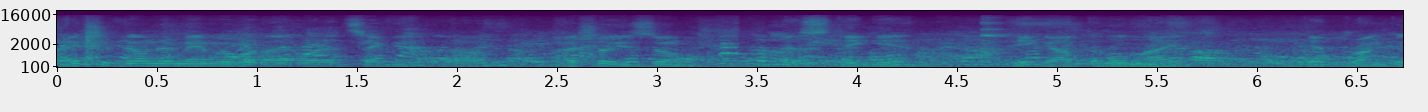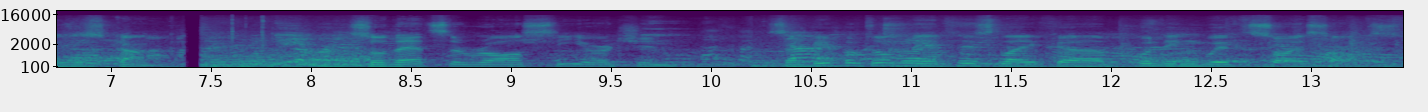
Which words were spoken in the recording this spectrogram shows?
I actually don't remember what I ordered second. Uh, I'll show you soon. Let's dig in. Pig out the whole night. Get drunk as a skunk. So that's the raw sea urchin. Some people told me it tastes like uh, pudding with soy sauce.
